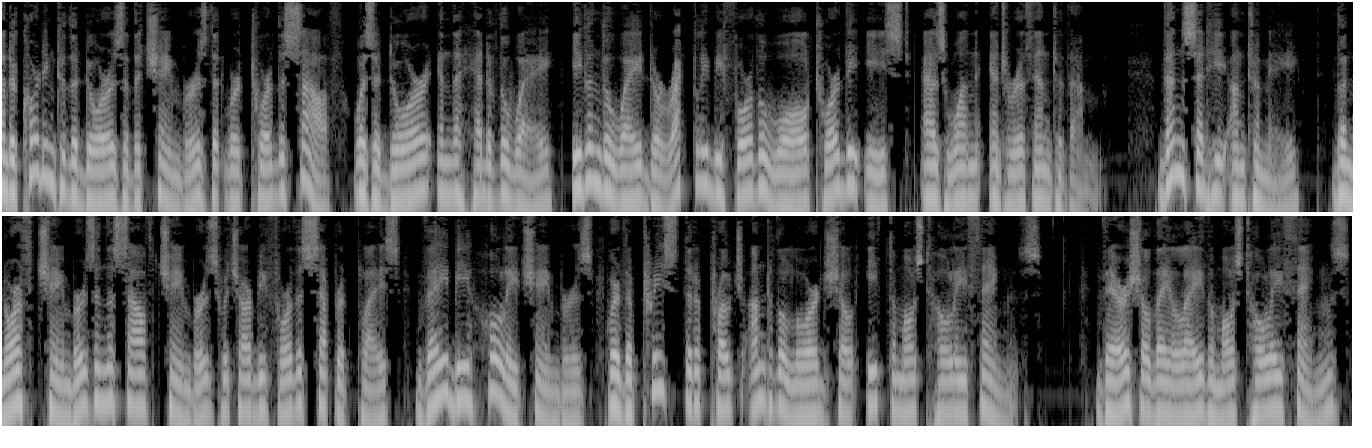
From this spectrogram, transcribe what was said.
And according to the doors of the chambers that were toward the south was a door in the head of the way, even the way directly before the wall toward the east, as one entereth into them. Then said he unto me, The north chambers and the south chambers which are before the separate place, they be holy chambers, where the priests that approach unto the Lord shall eat the most holy things. There shall they lay the most holy things,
